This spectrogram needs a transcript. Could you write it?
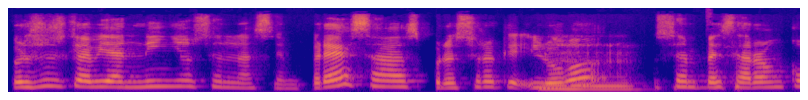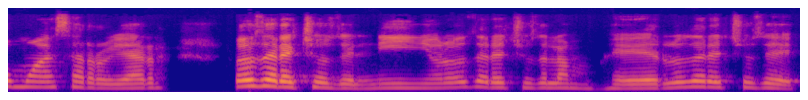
por eso es que había niños en las empresas, por eso era que, y luego Mm. se empezaron como a desarrollar los derechos del niño, los derechos de la mujer, los derechos de,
